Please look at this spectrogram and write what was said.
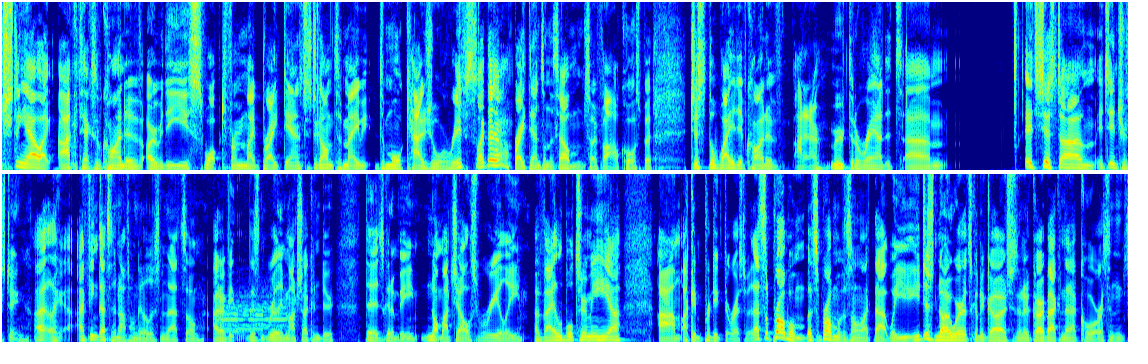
Interesting how like architects have kind of over the years swapped from like breakdowns just to go on to maybe to more casual riffs. Like there are breakdowns on this album so far, of course, but just the way they've kind of I don't know moved it around. It's um, it's just um, it's interesting. I like I think that's enough. I'm to listen to that song. I don't think there's really much I can do. There's to be not much else really available to me here. Um, I can predict the rest of it. That's the problem. That's the problem with a song like that, where you, you just know where it's to go. It's to go back into that chorus, and it's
